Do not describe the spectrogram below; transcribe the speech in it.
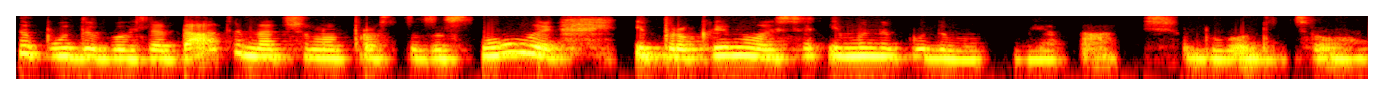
це буде виглядати, наче ми просто заснули і прокинулися, і ми не будемо пам'ятати, що було до цього.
